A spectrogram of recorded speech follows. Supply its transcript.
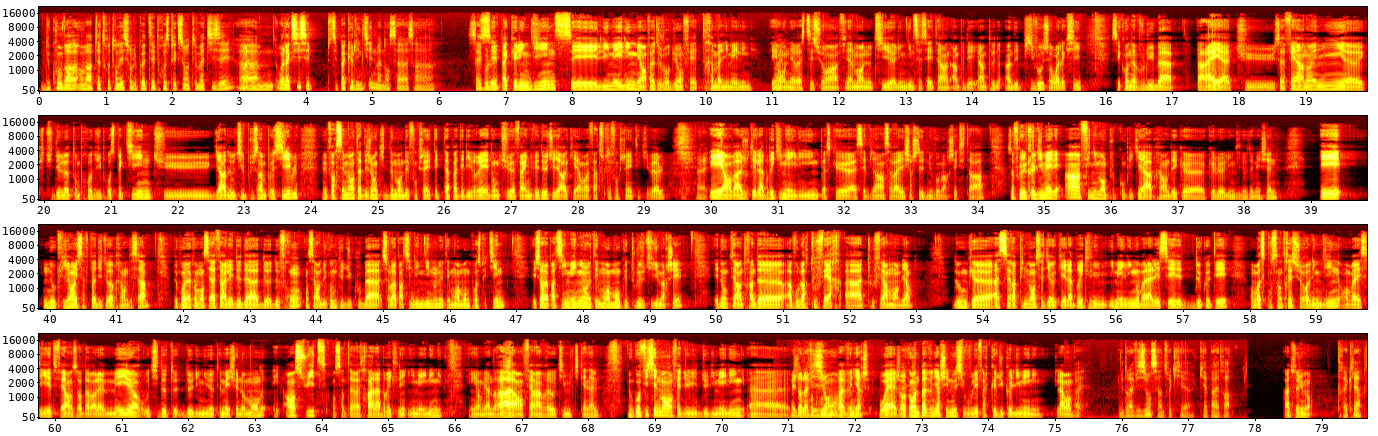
Du coup, on va, on va peut-être retourner sur le côté prospection automatisée. Ouais. Wallaxy, c'est, c'est pas que LinkedIn maintenant, ça, ça, ça a évolué. C'est pas que LinkedIn, c'est l'emailing, mais en fait aujourd'hui on fait très mal l'emailing. Et ouais. on est resté sur un, finalement un outil euh, LinkedIn. Ça, ça a été un, un, peu des, un peu un des pivots sur Wallaxy. C'est qu'on a voulu, bah, pareil, euh, tu, ça fait un an et demi euh, que tu développes ton produit prospecting, tu gardes l'outil le plus simple possible, mais forcément, tu as des gens qui te demandent des fonctionnalités que tu n'as pas délivrées, donc tu vas faire une V2, tu vas dire, OK, on va faire toutes les fonctionnalités qu'ils veulent. Ouais. Et on va ajouter la brique emailing parce que euh, c'est bien, ça va aller chercher de nouveaux marchés, etc. Sauf que le cold email est infiniment plus compliqué à appréhender que, que le LinkedIn Automation. Et nos clients ils savent pas du tout appréhender ça. Donc on a commencé à faire les deux de, de, de front. On s'est rendu compte que du coup bah sur la partie LinkedIn on était moins bon que prospecting et sur la partie emailing on était moins bon que tous les outils du marché. Et donc tu es en train de à vouloir tout faire, à tout faire moins bien. Donc euh, assez rapidement, on s'est dit ok, la brique emailing, on va la laisser de côté. On va se concentrer sur LinkedIn. On va essayer de faire en sorte d'avoir le meilleur outil de, LinkedIn Automation au monde. Et ensuite, on s'intéressera à la brique emailing et on viendra en faire un vrai outil multicanal. Donc officiellement, on fait du, de l'emailing. Euh, Mais dans la vision, pas venir. Ouais, je ouais. recommande pas de venir chez nous si vous voulez faire que du cold emailing. Clairement pas. Ouais. Mais dans la vision, c'est un truc qui, qui apparaîtra. Absolument. Très clair.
